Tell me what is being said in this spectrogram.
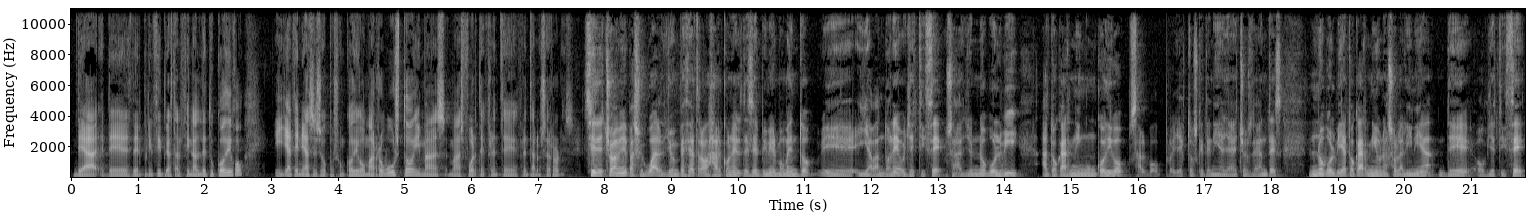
desde el principio hasta el final de tu código y ya tenías eso, pues un código más robusto y más, más fuerte frente, frente a los errores. Sí, de hecho a mí me pasó igual. Yo empecé a trabajar con él desde el primer momento y, y abandoné Objective-C. O sea, yo no volví a tocar ningún código, salvo proyectos que tenía ya hechos de antes, no volví a tocar ni una sola línea de Objective-C.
